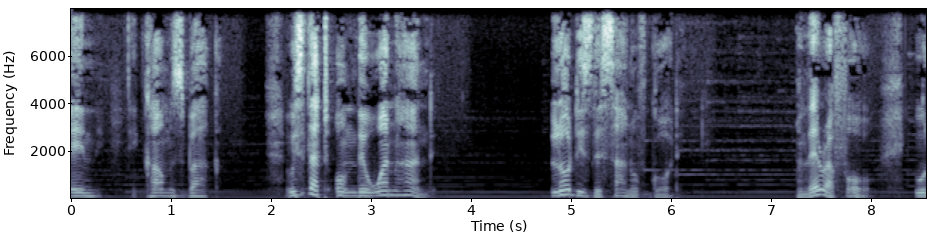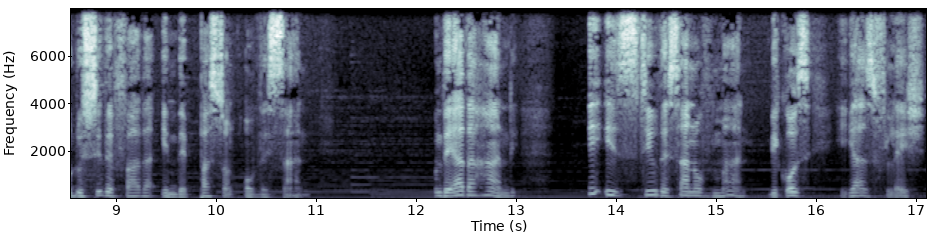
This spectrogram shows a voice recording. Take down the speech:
And he comes back. We see that on the one hand, Lord is the Son of God. And therefore, he would see the Father in the person of the Son. On the other hand, he is still the Son of Man because he has flesh.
